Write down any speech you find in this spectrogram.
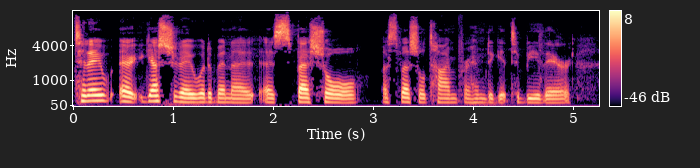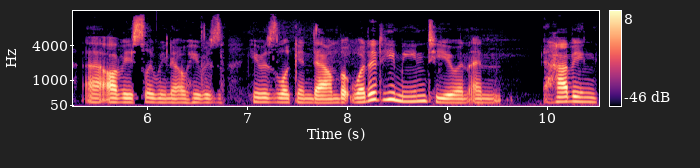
Today, uh, yesterday would have been a, a special a special time for him to get to be there. Uh, obviously, we know he was he was looking down, but what did he mean to you? And, and having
